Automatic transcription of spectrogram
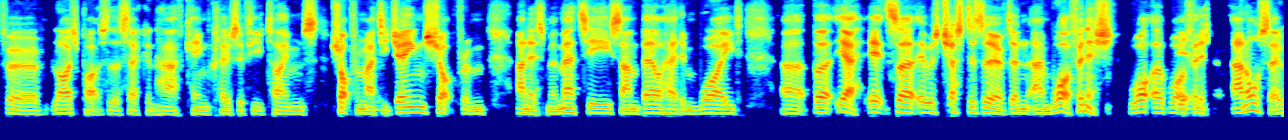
for large parts of the second half, came close a few times. Shot from Matty mm-hmm. James, shot from Anis Mehmeti, Sam Bell him wide. Uh, but yeah, it's uh, it was just deserved, and and what a finish! What a, what yeah. a finish! And also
